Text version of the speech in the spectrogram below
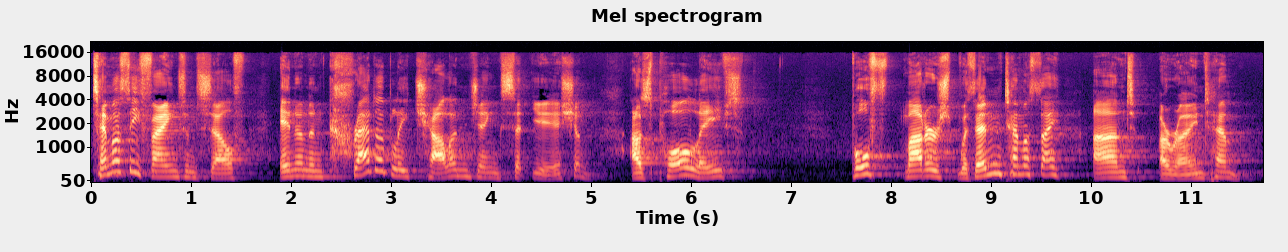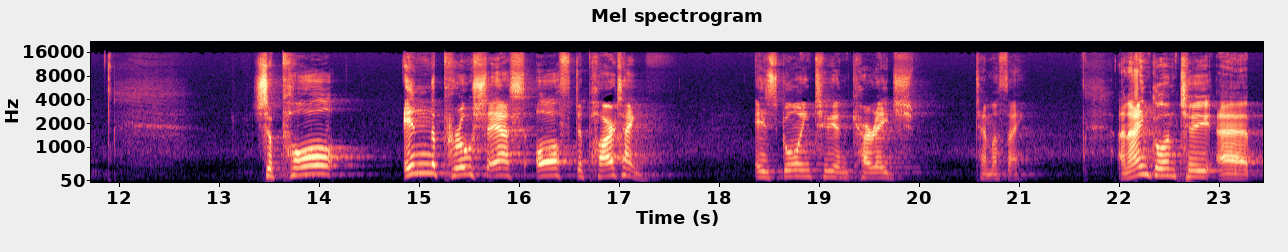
Timothy finds himself in an incredibly challenging situation as Paul leaves, both matters within Timothy and around him. So, Paul, in the process of departing, is going to encourage Timothy. And I'm going to uh,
